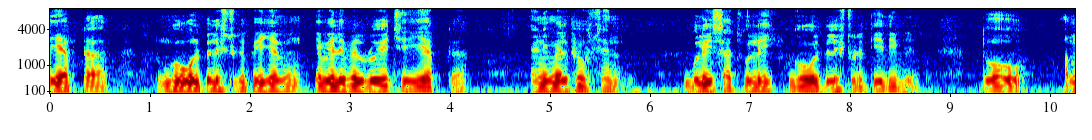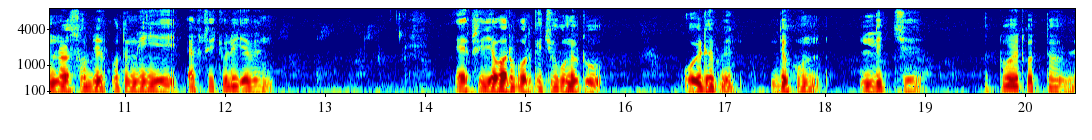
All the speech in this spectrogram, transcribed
এই অ্যাপটা গুগল প্লে স্টোরে পেয়ে যাবেন অ্যাভেলেবেল রয়েছে এই অ্যাপটা অ্যানিম্যাল ফিউশন বলেই সার্চ করলেই গুগল প্লে স্টোরে দিয়ে দিবে। তো আপনারা সবচেয়ে প্রথমেই এই অ্যাপসে চলে যাবেন। অ্যাপসে যাওয়ার পর কিছুক্ষণ একটু ওয়েট হবে, দেখুন লিখছে, একটু ওয়েট করতে হবে।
